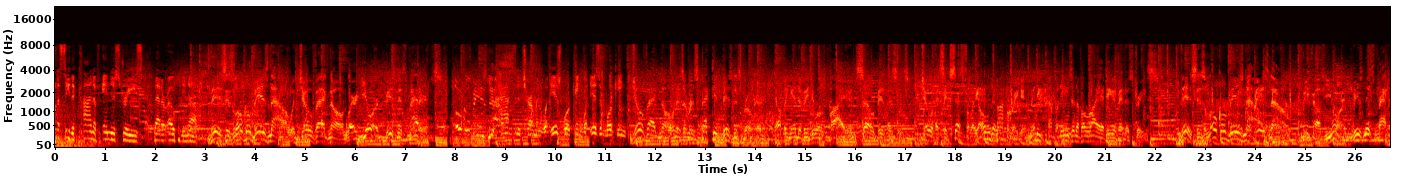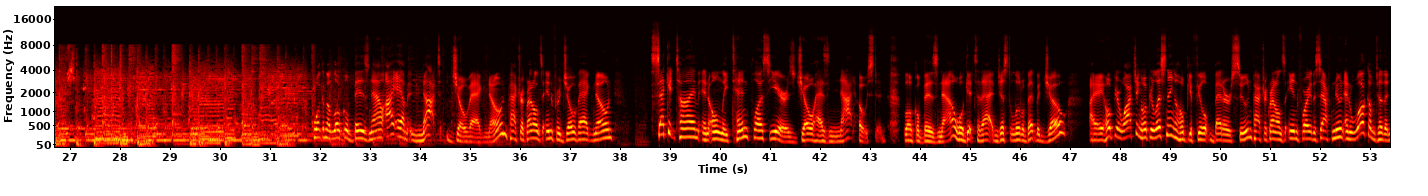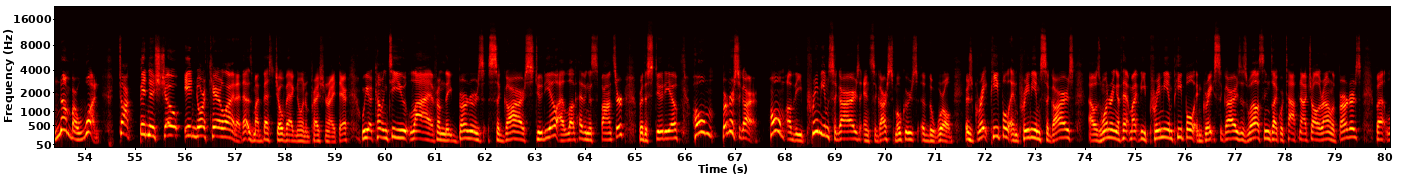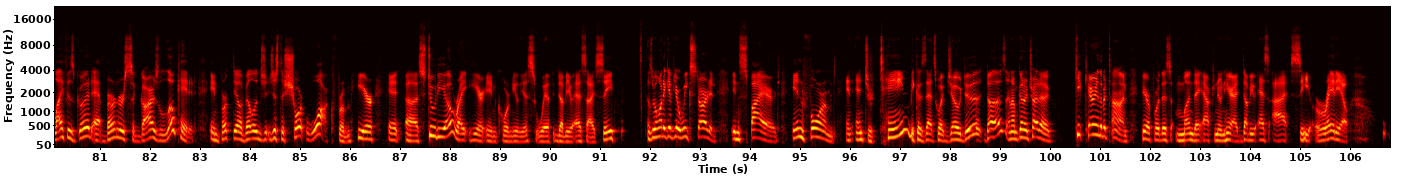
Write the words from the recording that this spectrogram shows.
want to see the kind of industries that are opening up. This is Local Biz Now with Joe Vagnone, where your business matters. Local Biz You have to determine what is working, what isn't working. Joe Vagnone is a respected business broker, helping individuals buy and sell businesses. Joe has successfully owned and operated many companies in a variety of industries. This is Local Biz Now. Biz Now, because your business matters. Welcome to Local Biz Now. I am not Joe Vagnone. Patrick Reynolds in for Joe Vagnone. Second time in only 10 plus years, Joe has not hosted Local Biz Now. We'll get to that in just a little bit. But, Joe, I hope you're watching. hope you're listening. I hope you feel better soon. Patrick Reynolds in for you this afternoon. And welcome to the number one talk business show in North Carolina. That was my best Joe Vagnone impression right there. We are coming to you live from the Burners Cigar Studio. I love having a sponsor for the studio. Home Burner Cigar home of the premium cigars and cigar smokers of the world. There's great people and premium cigars. I was wondering if that might be premium people and great cigars as well. Seems like we're top notch all around with Burners, but life is good at Burners Cigars, located in Birkdale Village, just a short walk from here at uh, studio right here in Cornelius with WSIC as we want to give your week started inspired, informed, and entertained because that's what Joe do, does. And I'm going to try to keep carrying the baton here for this Monday afternoon here at WSIC Radio.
